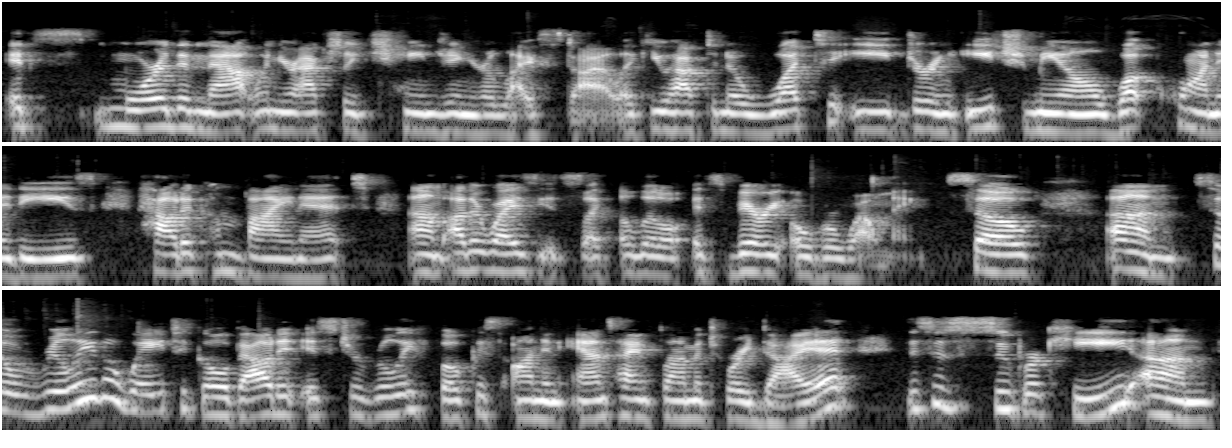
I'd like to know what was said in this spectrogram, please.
it's more than that when you're actually changing your lifestyle. Like you have to know what to eat during each meal, what quantities, how to combine it. Um, otherwise, it's like a little, it's very overwhelming. So, um, so really, the way to go about it is to really focus on an anti-inflammatory diet. This is super key. Um,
